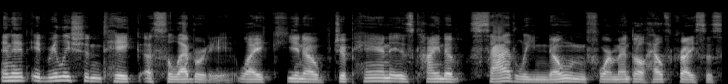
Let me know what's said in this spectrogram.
And it, it really shouldn't take a celebrity. Like, you know, Japan is kind of sadly known for mental health crises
